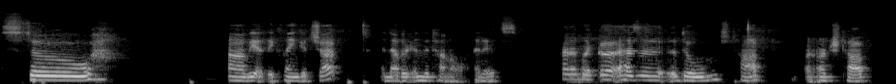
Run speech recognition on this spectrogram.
So um yeah they clang it shut and now they're in the tunnel and it's kind of like a has a, a domed top an arch top.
